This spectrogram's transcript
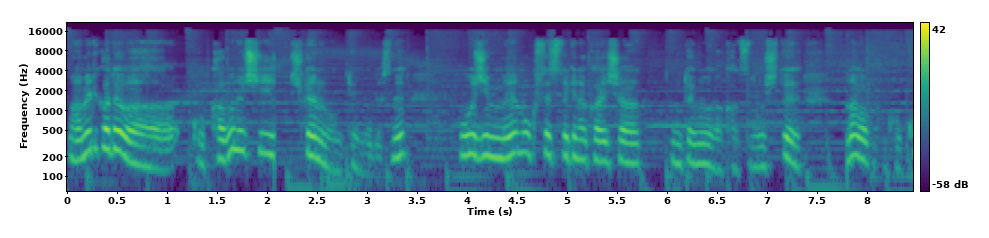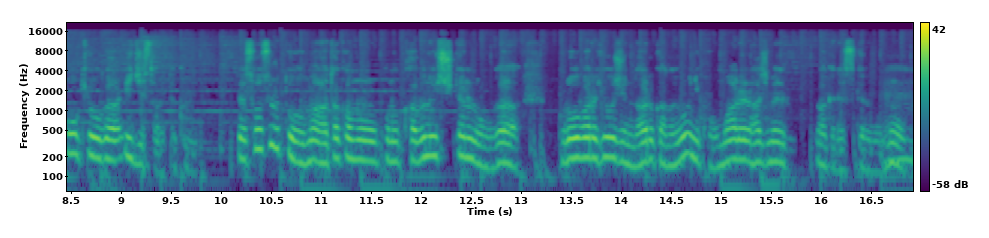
まあ、アメリカではこう株主主権論というのをですね、法人名目説的な会社というものが活動して、長くこう公共が維持されてくる。でそうすると、まあ、あたかもこの株主主権論がグローバル標準になるかのようにこう思われ始めるわけですけれども、うん、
